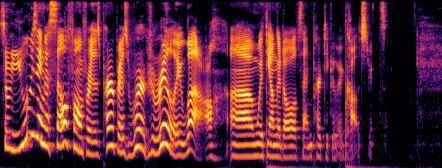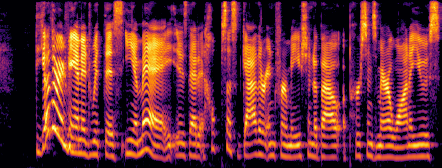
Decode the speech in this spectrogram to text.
So using a cell phone for this purpose works really well um, with young adults and particularly college students. The other advantage with this EMA is that it helps us gather information about a person's marijuana use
